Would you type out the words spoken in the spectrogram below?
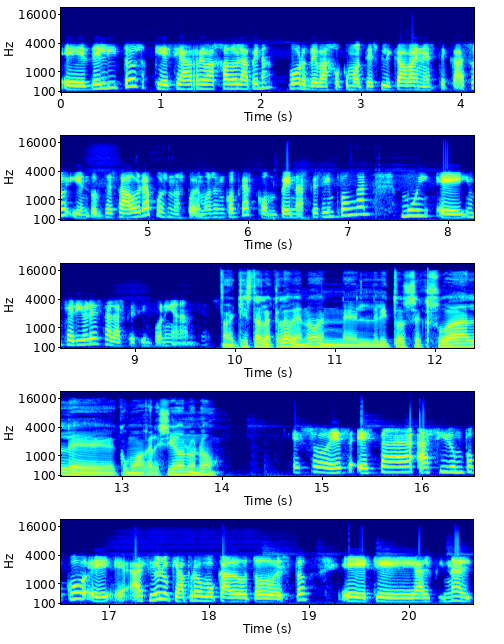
eh, delitos que se ha rebajado la pena por debajo, como te explicaba en este caso, y entonces ahora pues nos podemos encontrar con penas que se impongan muy eh, inferiores a las que se imponían antes. Aquí está la clave, ¿no? En el delito sexual eh, como agresión o no. Eso es, esta ha sido un poco, eh, ha sido lo que ha provocado todo esto, que al final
